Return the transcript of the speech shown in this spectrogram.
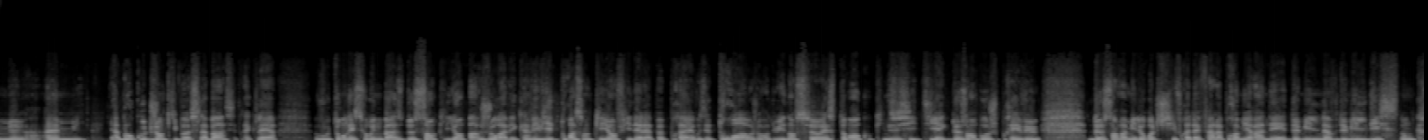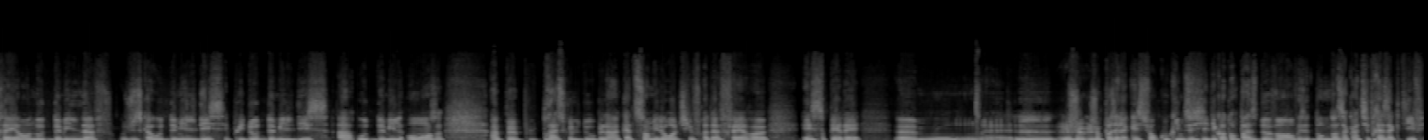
même un, il y a beaucoup de gens qui bossent là-bas, c'est très clair. Vous tournez sur une base de 100 clients par jour avec un vivier de 300 clients fidèles à peu près. Vous êtes trois aujourd'hui dans ce restaurant Cooking City avec deux embauches prévues. 220 000 euros de chiffre d'affaires la première année, 2009-2010, donc créé en août 2009 jusqu'à août 2010, et puis d'août 2010 à août 2011, un peu presque le double, hein, 400 000 euros de chiffre d'affaires euh, espéré. Euh, euh, je, me posais la question, Cooking the City, quand on passe devant, vous êtes donc dans un quartier très actif,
